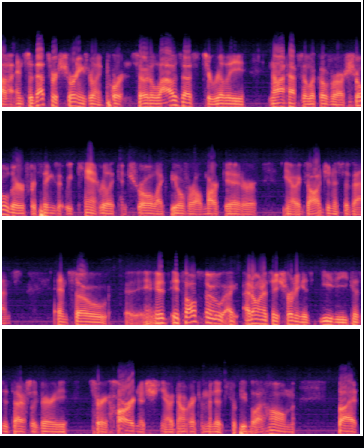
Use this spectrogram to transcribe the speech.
Uh, and so that's where shorting is really important. So it allows us to really not have to look over our shoulder for things that we can't really control, like the overall market or you know exogenous events. And so uh, it, it's also I, I don't want to say shorting is easy because it's actually very it's very hard, and it's, you know I don't recommend it for people at home, but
